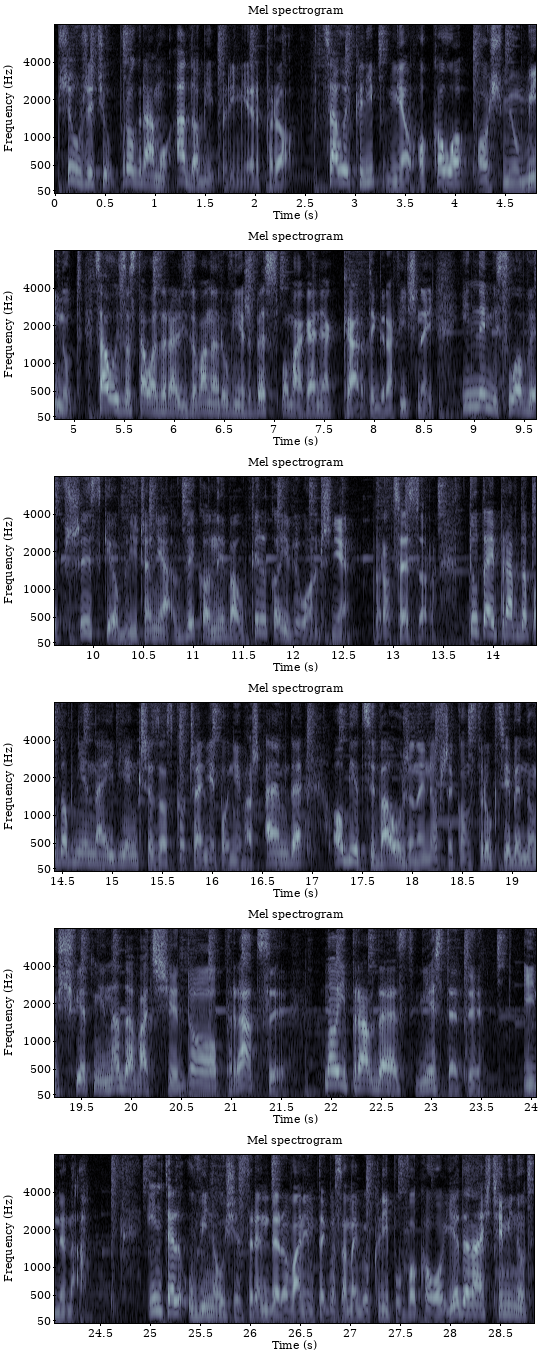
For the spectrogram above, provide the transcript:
przy użyciu programu Adobe Premiere Pro. Cały klip miał około 8 minut. Całość została zrealizowana również bez wspomagania karty graficznej. Innymi słowy, wszystkie obliczenia wykonywał tylko i wyłącznie procesor. Tutaj prawdopodobnie największe zaskoczenie, ponieważ AMD obiecywało, że najnowsze konstrukcje będą świetnie nadawać się do pracy. No i prawda jest niestety inna. Intel uwinął się z renderowaniem tego samego klipu w około 11 minut,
